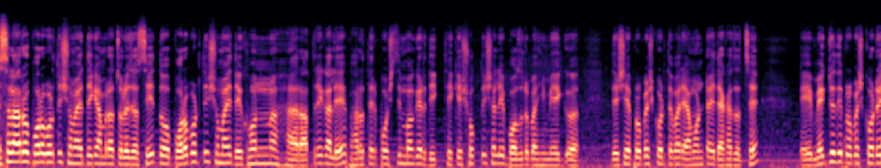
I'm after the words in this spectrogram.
এছাড়া আরও পরবর্তী সময়ের দিকে আমরা চলে যাচ্ছি। তো পরবর্তী সময়ে দেখুন হ্যাঁ, রাত্রিকালে ভারতের পশ্চিমবঙ্গের দিক থেকে শক্তিশালী বজ্রবাহী মেঘ দেশে প্রবেশ করতে পারে এমনটাই দেখা যাচ্ছে। এই মেঘ যদি প্রবেশ করে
